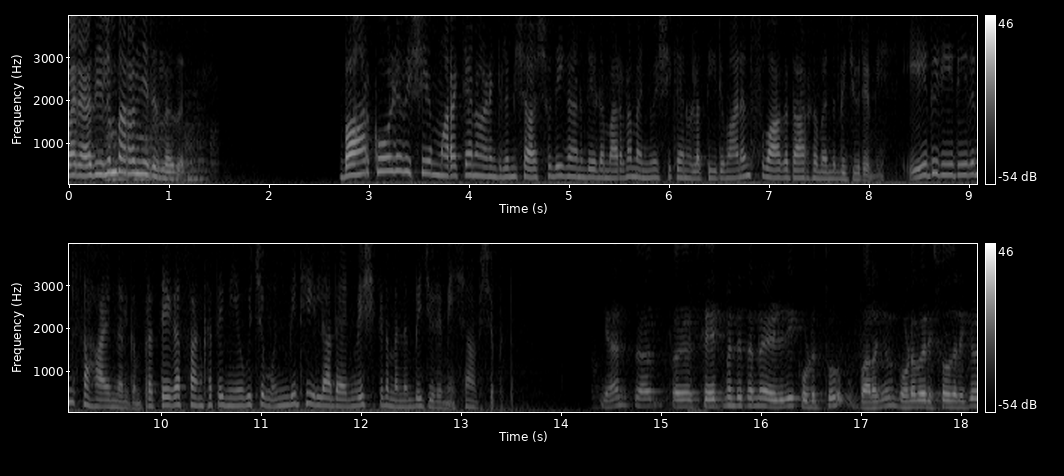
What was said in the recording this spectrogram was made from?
പരാതിയിലും പറഞ്ഞിരുന്നത്. ബാർക്കോഴ വിഷയം മറയ്ക്കാനാണെങ്കിലും ശാശ്വതി ഗാനന്ദയുടെ മരണം അന്വേഷിക്കാനുള്ള തീരുമാനം സ്വാഗതാർഹമെന്ന് ബിജു രമേശ്. ഏതു രീതിയിലും സഹായം നൽകും. പ്രത്യേക സംഘത്തെ നിയോഗിച്ച് മുൻവിധിയില്ലാതെ അന്വേഷിക്കണമെന്നും ബിജു രമേശ് ആവശ്യപ്പെട്ടു. ഞാൻ സ്റ്റേറ്റ്മെന്റിൽ തന്നെ എഴുതി കൊടുത്തു പറഞ്ഞു ഗുണപരിശോധനയ്ക്കോ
